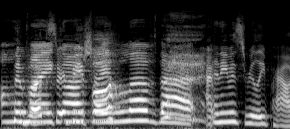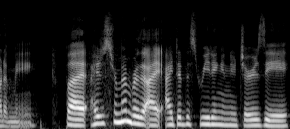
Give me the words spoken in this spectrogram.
Oh the my books for gosh, people. I love that. and he was really proud of me. But I just remember that I, I did this reading in New Jersey,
